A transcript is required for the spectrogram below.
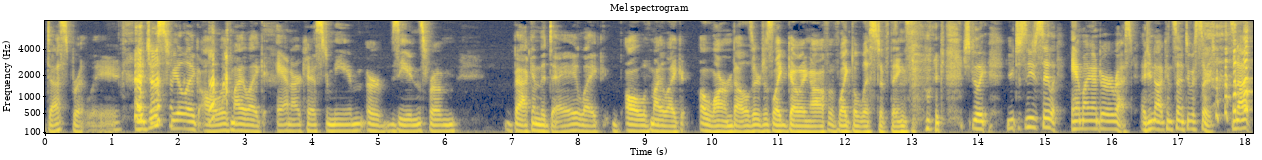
desperately. I just feel like all of my like anarchist meme or zines from back in the day, like all of my like alarm bells are just like going off of like the list of things. like just be like, you just need to say like, am I under arrest? I do not consent to a search. It's not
